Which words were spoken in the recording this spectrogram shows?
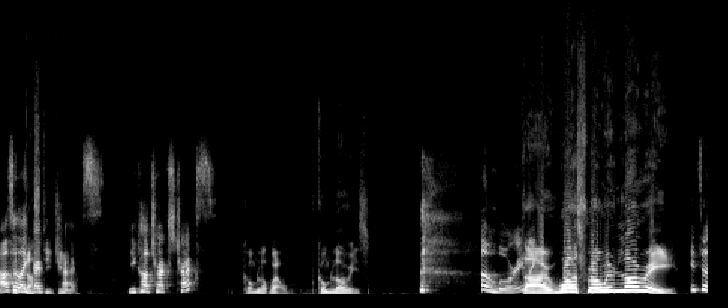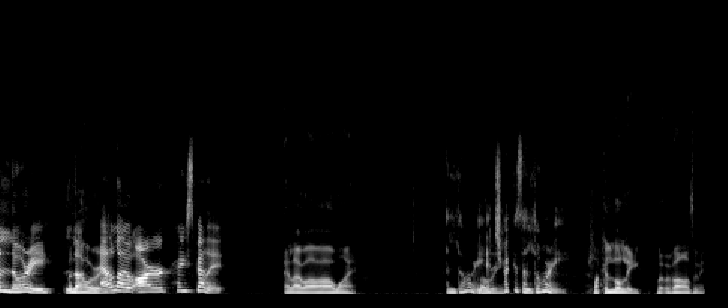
I also A like dusty driving Jeep. trucks. You call trucks trucks? Come lo- well, come lorries. A lorry? Like, No, what's wrong with lorry? it's a lorry. A lorry. L O R, how do you spell it? L O R R Y. A lorry. Lorry. A truck is a lorry. It's like a lolly, but with R's in it.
